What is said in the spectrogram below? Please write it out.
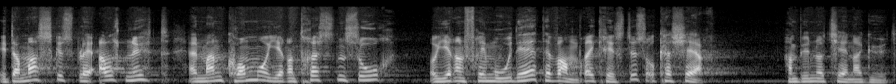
I Damaskus ble alt nytt. En mann kommer og gir han trøstens ord og gir han frimodighet til å vandre i Kristus. Og hva skjer? Han begynner å tjene Gud.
